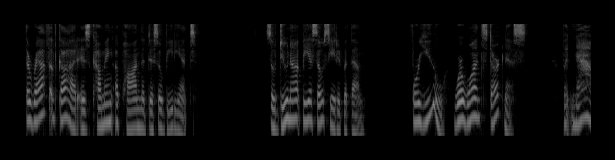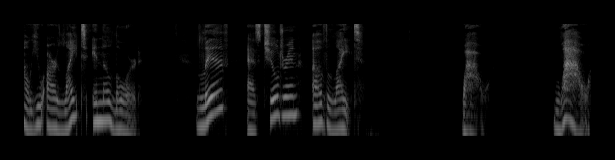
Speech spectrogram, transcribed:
the wrath of God is coming upon the disobedient. So do not be associated with them, for you were once darkness, but now you are light in the Lord. Live as children of light. Wow. Wow.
